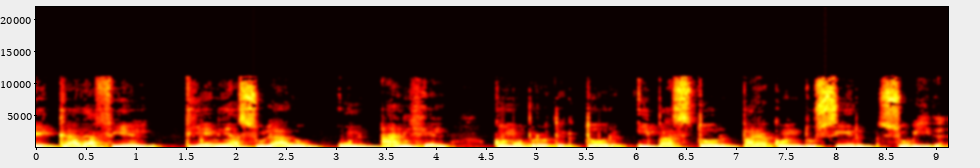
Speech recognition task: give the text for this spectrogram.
que cada fiel tiene a su lado un ángel como protector y pastor para conducir su vida.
